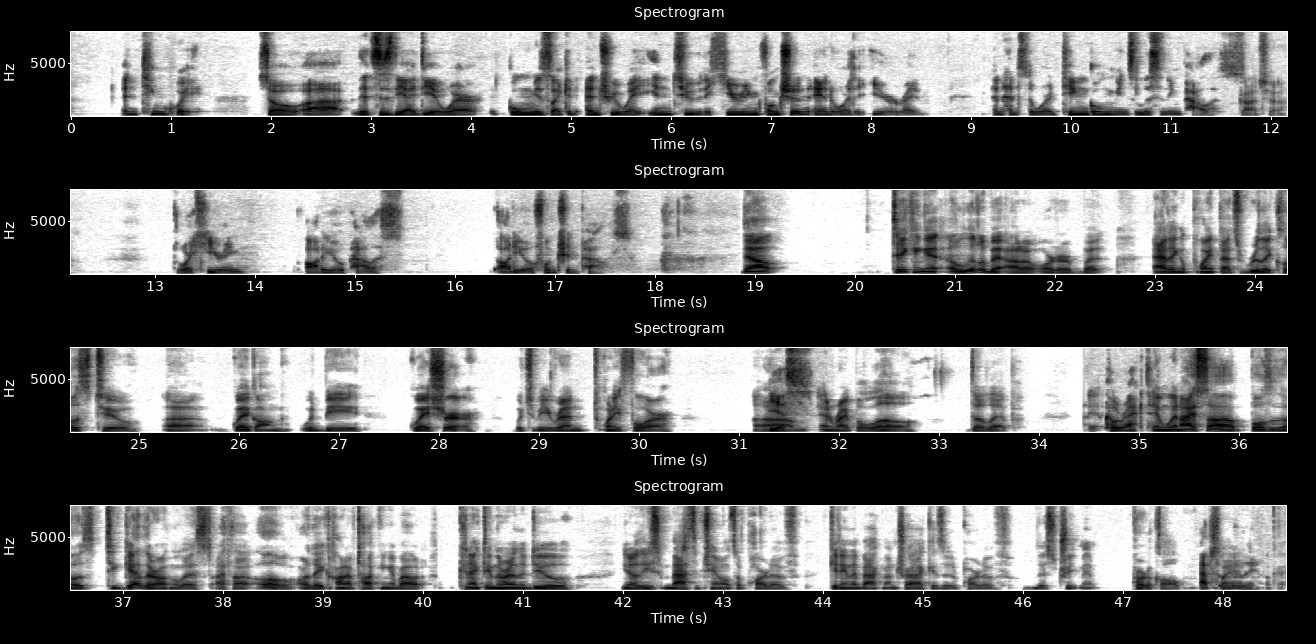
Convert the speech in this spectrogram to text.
and Tinghui. So uh, this is the idea where Gong is like an entryway into the hearing function and or the ear, right? And hence the word Tinggong means listening palace. Gotcha. Or hearing audio palace audio function palace. Now, taking it a little bit out of order, but adding a point that's really close to uh, Guigong would be Gui Shi, which would be Ren 24. Um, yes. And right below the lip. Correct. And when I saw both of those together on the list, I thought, oh, are they kind of talking about connecting the Ren and the Du? You know, these massive channels are part of getting them back on track? Is it a part of this treatment protocol? Absolutely. Plan? Okay.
